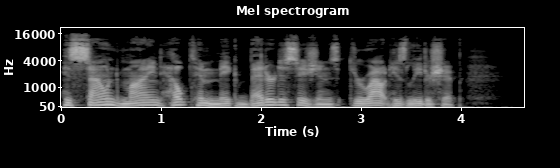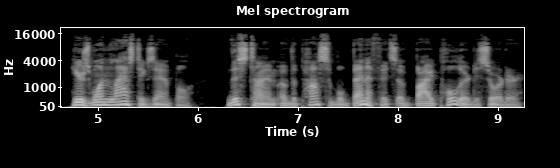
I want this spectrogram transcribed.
His sound mind helped him make better decisions throughout his leadership. Here's one last example, this time of the possible benefits of bipolar disorder.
